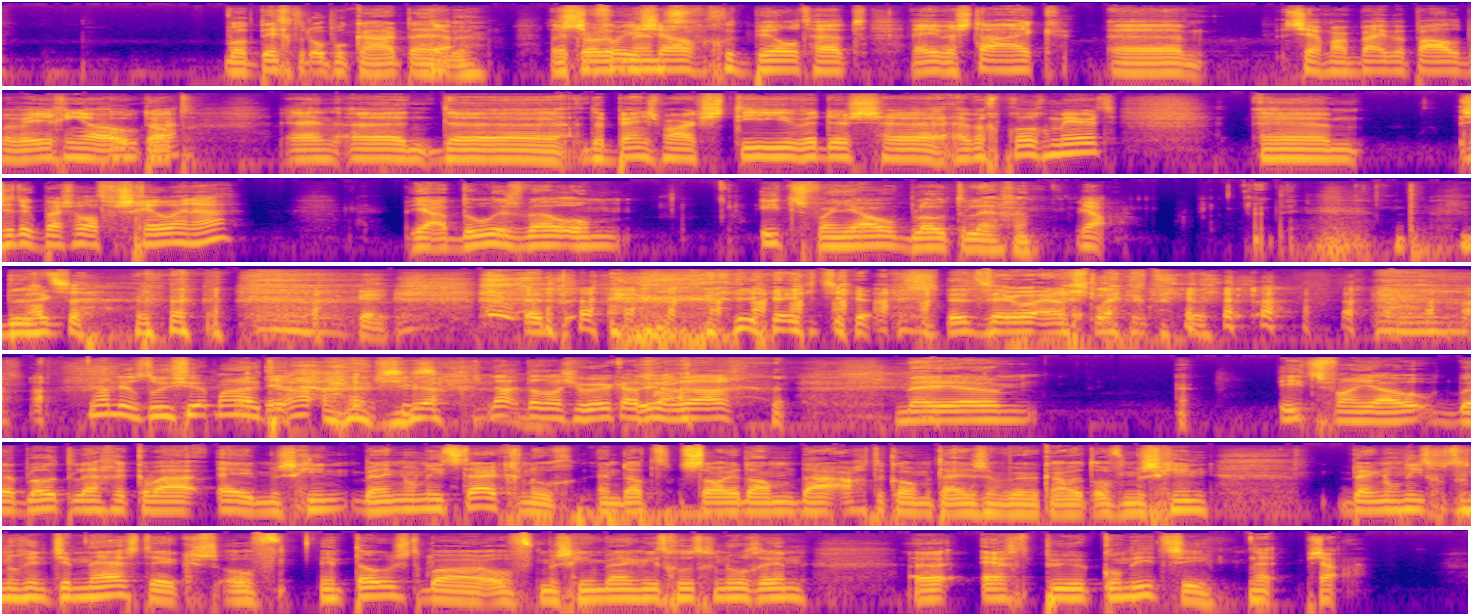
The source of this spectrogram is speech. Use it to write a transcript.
wat dichter op elkaar te hebben. Dat je Zodat voor mensen- jezelf een goed beeld hebt. Hé, waar sta ik? Ehm, zeg maar bij bepaalde bewegingen ook. Ook hè? dat. En eh, de, de benchmarks die we dus eh, hebben geprogrammeerd. ehm, zit ook best wel wat verschil in, hè? Ja, het doel is wel om iets van jou bloot te leggen. Ja. Dus ik, ze... Oké. jeetje, dit is heel erg slecht. ja, Niels, doe je shirt maar uit. Ja, precies. Nou, dat was je workout van Ja. vandaag. Nee, ehm, iets van jou bloot te leggen qua... hey, misschien ben ik nog niet sterk genoeg. En dat zal je dan daarachter komen tijdens een workout. Of misschien ben ik nog niet goed genoeg in gymnastics. Of in toastbar. Of misschien ben ik niet goed genoeg in eh, echt puur conditie. Nee, ja.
